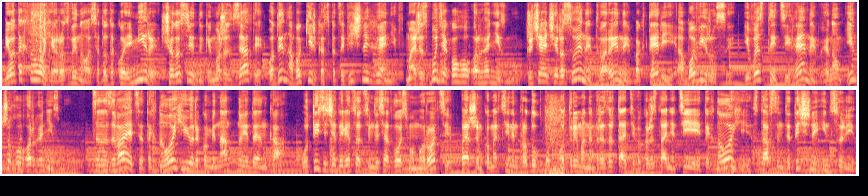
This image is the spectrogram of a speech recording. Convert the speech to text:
Біотехнологія розвинулася до такої міри, що дослідники можуть взяти один або кілька специфічних генів майже з будь-якого організму, включаючи рослини, тварини, бактерії або віруси, і ввести ці гени в геном іншого організму. Це називається технологією рекомбінантної ДНК. У 1978 році першим комерційним продуктом, отриманим в результаті використання цієї технології, став синтетичний інсулін.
